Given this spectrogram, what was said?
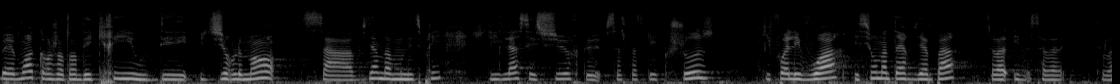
Ben, moi, quand j'entends des cris ou des hurlements, ça vient dans mon esprit. Je dis là, c'est sûr que ça se passe quelque chose, qu'il faut aller voir. Et si on n'intervient pas, ça va, il, va, ça va, ça va,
